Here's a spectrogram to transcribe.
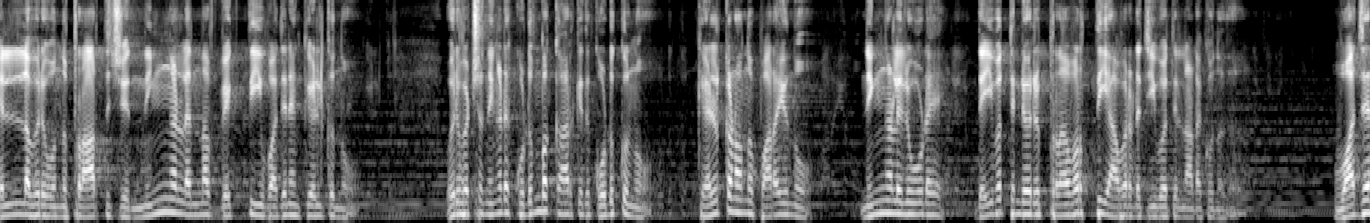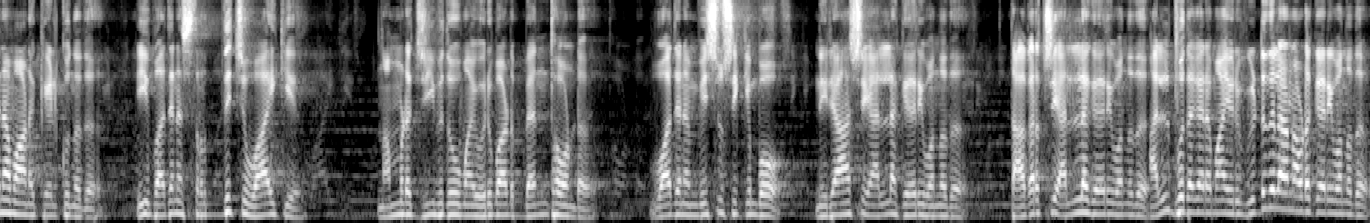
എല്ലാവരും ഒന്ന് പ്രാർത്ഥിച്ച് നിങ്ങൾ എന്ന വ്യക്തി വചനം കേൾക്കുന്നു. ഒരുപക്ഷെ നിങ്ങളുടെ കുടുംബക്കാർക്ക് ഇത് കൊടുക്കുന്നു. കേൾക്കണമെന്ന് പറയുന്നു നിങ്ങളിലൂടെ ദൈവത്തിന്റെ ഒരു പ്രവൃത്തി അവരുടെ ജീവിതത്തിൽ നടക്കുന്നത്. വചനമാണ് കേൾക്കുന്നത്. ഈ വചനം ശ്രദ്ധിച്ചു വായിക്കുക നമ്മുടെ ജീവിതവുമായി ഒരുപാട് ബന്ധമുണ്ട്. വചനം വിശ്വസിക്കുമ്പോൾ നിരാശയല്ല കയറി വന്നത്. തകർച്ചയല്ല കയറി വന്നത്. അത്ഭുതകരമായ ഒരു വിടുതലാണ് അവിടെ കയറി വന്നത്.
